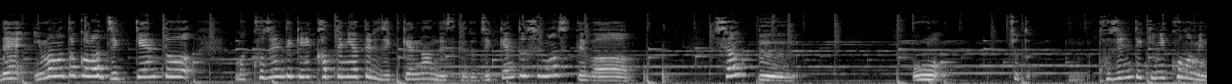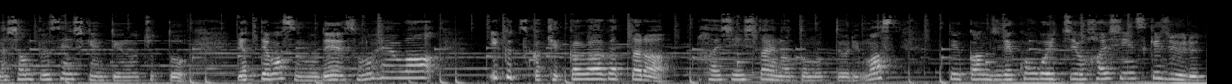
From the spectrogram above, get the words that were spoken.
で、今のところ実験と、まあ、個人的に勝手にやってる実験なんですけど、実験としましては、シャンプーを、ちょっと、個人的に好みなシャンプー選手権っていうのをちょっとやってますので、その辺はいくつか結果が上がったら配信したいなと思っております。っていう感じで今後一応配信スケジュール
